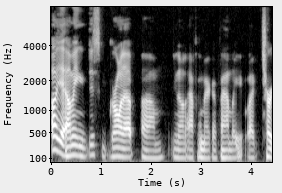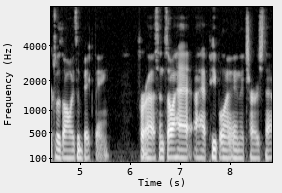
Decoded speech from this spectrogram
Oh yeah, I mean, just growing up, um, you know, an African American family, like church was always a big thing for us, and so I had I had people in, the church that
